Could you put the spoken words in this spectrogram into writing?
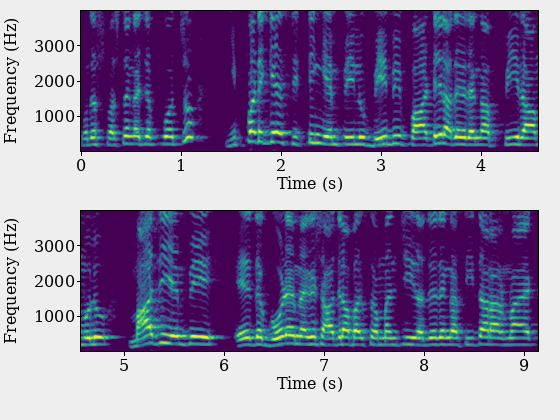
కొంత స్పష్టంగా చెప్పుకోవచ్చు. ఇప్పటికే సిట్టింగ్ ఎంపీలు బీబీ పాటిల్ అదేవిధంగా పి రాములు మాజీ ఎంపీ ఏదైతే గోడెం నగేష్ ఆదిలాబాద్ సంబంధించి అదేవిధంగా సీతారాం నాయక్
